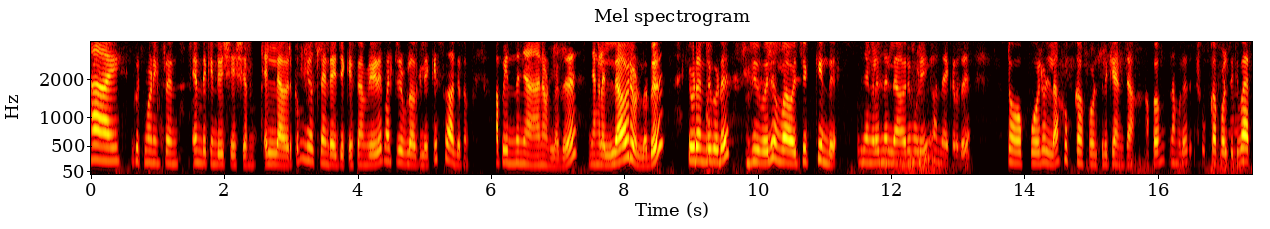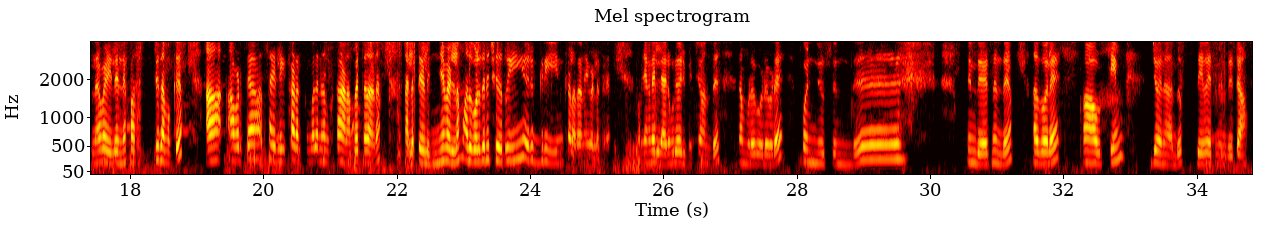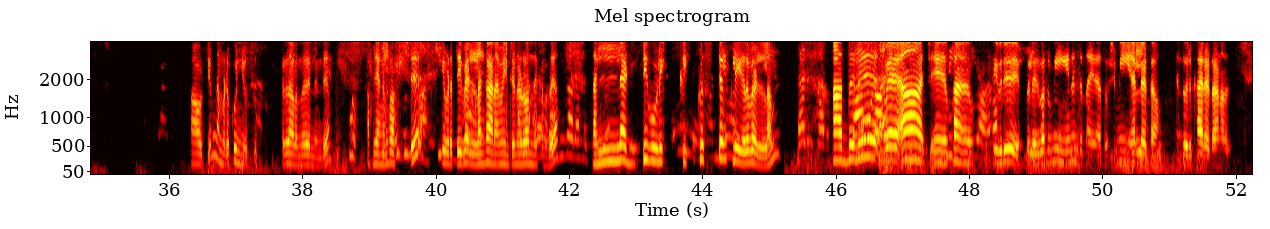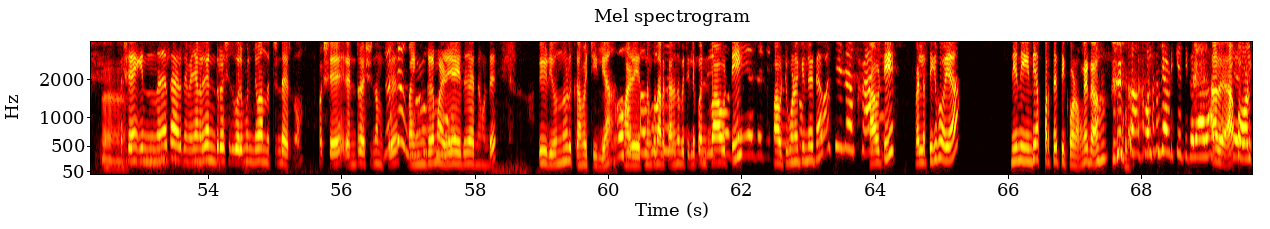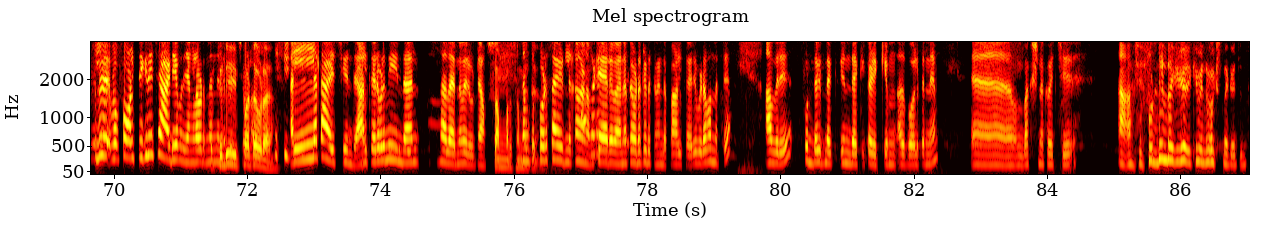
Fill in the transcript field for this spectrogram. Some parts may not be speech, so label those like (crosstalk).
Hi good morning friends എന്തൊക്കെയുണ്ട് വിശേഷം? എല്ലാവർക്കും ന്യൂസിലാൻഡ് ഐ ജെ കെ ഫാമിലിയുടെ മറ്റൊരു വ്ളോഗിലേക്ക് സ്വാഗതം. അപ്പോൾ ഇന്ന് ഞാനുള്ളത് ഞങ്ങൾ എല്ലാവരും ഉള്ളത് ഇവിടെ എന്റെ കൂടെ ജുവലും വാവച്ചൊക്കെ ഉണ്ട് അപ്പം ഞങ്ങൾ ഇന്ന് എല്ലാവരും കൂടി വന്നേക്കണത് ടോപ്പ് പോലുള്ള ഹുക്ക ഫോൾസിലേക്കാണ് കേട്ടോ അപ്പം നമ്മൾ ഹുക്ക ഫോൾസിലേക്ക് വരുന്ന വഴിയിൽ തന്നെ ഫസ്റ്റ് നമുക്ക് ആ അവിടുത്തെ ആ സൈഡിലേക്ക് കടക്കുമ്പോൾ തന്നെ നമുക്ക് കാണാൻ പറ്റുന്നതാണ്. നല്ല തെളിഞ്ഞ വെള്ളം അതുപോലെ തന്നെ ചെറിയൊരു ഗ്രീൻ കളറാണ് ഈ വെള്ളത്തിന്. അപ്പം ഞങ്ങൾ എല്ലാവരും കൂടി ഒരുമിച്ച് വന്ന് നമ്മുടെ കൂടെ ഇവിടെ പൊന്നൂസ് ഉണ്ട് ഉണ്ട് അതുപോലെ പാവുട്ടിയും ജോനാദും ഇതേ വരുന്നുണ്ട് കേട്ടോ പാവുട്ടിയും നമ്മുടെ കുഞ്ഞൂസും. ഇവിടെ നടന്നു വരുന്നുണ്ട്. അപ്പൊ ഞങ്ങൾ ഫസ്റ്റ് ഇവിടുത്തെ ഈ വെള്ളം കാണാൻ വേണ്ടിയിട്ടാണ് ഇവിടെ വന്നിരിക്കുന്നത് നല്ല അടിപൊളി ക്രിസ്റ്റൽ ക്ലിയർ വെള്ളം. അതിൽ ആ ഇവർ പിള്ളേര് പറഞ്ഞു മീനുണ്ടെന്ന് അതിനകത്ത്. പക്ഷെ മീനല്ല കേട്ടോ. എന്തോ ഒരു കരടാണത്. പക്ഷെ ഇന്ന് താരതമ്യം ഞങ്ങൾ രണ്ടു പ്രാവശ്യം പോലെ മുന്നേ വന്നിട്ടുണ്ടായിരുന്നു. പക്ഷെ രണ്ടു പ്രാവശ്യം നമുക്ക് ഭയങ്കര മഴയായത് കാരണം കൊണ്ട് വീഡിയോ ഒന്നും എടുക്കാൻ പറ്റിയില്ല. മഴയത്ത് നമുക്ക് നടക്കാനൊന്നും പറ്റില്ല വാവട്ടി? വാവുട്ടി പോണൊക്കെ ഉണ്ട് കേട്ടോ വാവുട്ടി വെള്ളത്തേക്ക് പോയാ? നീ നീന്തി അപ്പുറത്ത് എത്തിക്കോളാം കേട്ടോ അതെ ആ ഫോൾസിൽ ഫോൾസിലേക്ക് നീ ചാടിയാ മതി. ഞങ്ങൾ അവിടെ നിന്ന് നല്ല താഴ്ചയുണ്ട്. ആൾക്കാർ ഇവിടെ നീന്താൻ സാധാരണ വരും കേട്ടോ നമുക്കിപ്പോൾ സൈഡിൽ കാണാം. കേരവാനൊക്കെ അവിടെ കിടക്കുന്നുണ്ട്. അപ്പൊ ആൾക്കാർ ഇവിടെ വന്നിട്ട് അവർ ഫുഡ് ഉണ്ടാക്കി കഴിക്കും. അതുപോലെ തന്നെ ഭക്ഷണൊക്കെ ഭക്ഷണമൊക്കെ വെച്ച് ആ ഫുഡ് ഉണ്ടാക്കി കഴിക്കും പിന്നെ ഭക്ഷണമൊക്കെ വെച്ച്.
